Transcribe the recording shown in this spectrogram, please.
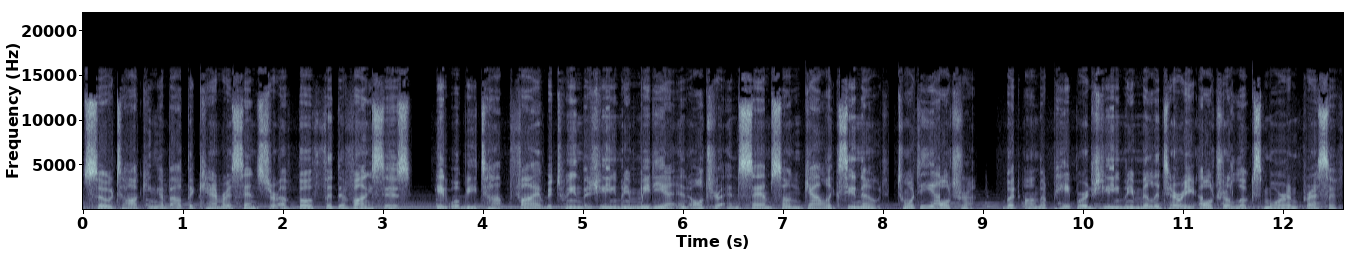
So talking about the camera sensor of both the devices, it will be top 5 between the Xiaomi Media and Ultra and Samsung Galaxy Note 20 Ultra. But on the paper Xiaomi Mi 10 Ultra looks more impressive.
